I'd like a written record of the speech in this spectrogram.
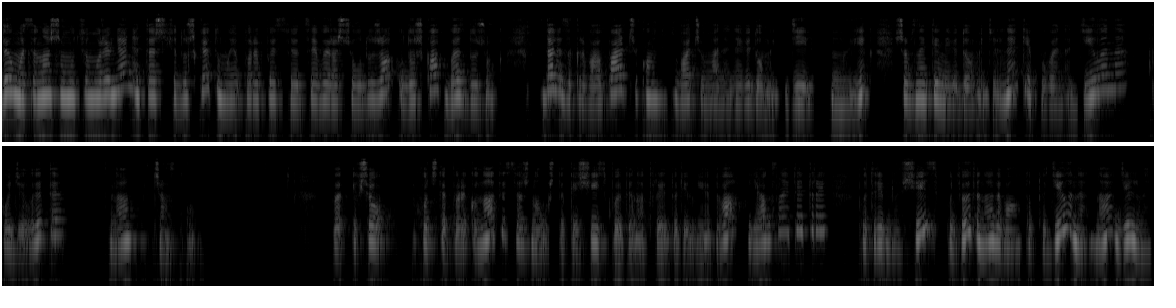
Дивимося, в нашому цьому рівнянні теж є дужки, тому я переписую цей вираз, що у дужках без дужок. Далі закриваю пальчиком, бачу, в мене невідомий дільник. Щоб знайти невідомий дільник, я повинна ділене поділити на частку. Якщо хочете переконатися, знову ж таки, 6 поділити на 3 дорівнює 2. Як знайти 3? Потрібно 6 поділити на 2, тобто ділене на дільник.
